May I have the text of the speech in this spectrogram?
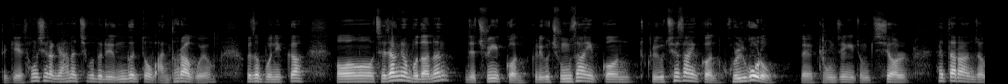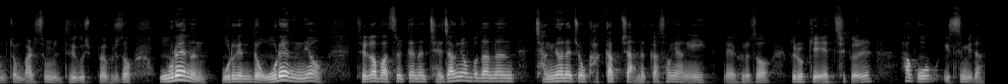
되게 성실하게 하는 친구들이 은근 또 많더라고요. 그래서 보니까 어, 재작년보다는 이제 중위권 그리고 중상위권 그리고 최상위권 골고루 네, 경쟁이 좀 치열했다라는 점 좀 말씀을 드리고 싶어요. 그래서 올해는 모르겠는데 올해는요 제가 봤을 때는 재작년보다는 작년에 좀 가깝지 않을까 성향이 네 그래서 이렇게 예측을 하고 있습니다.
